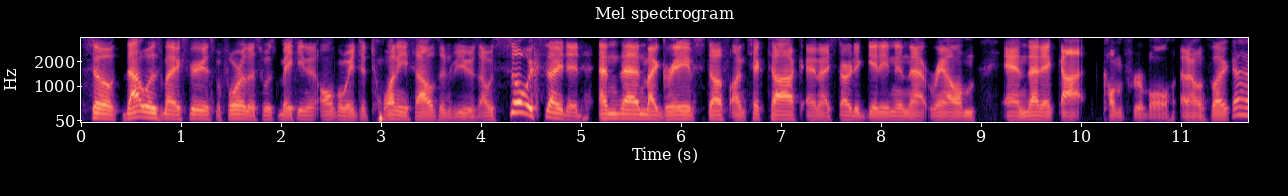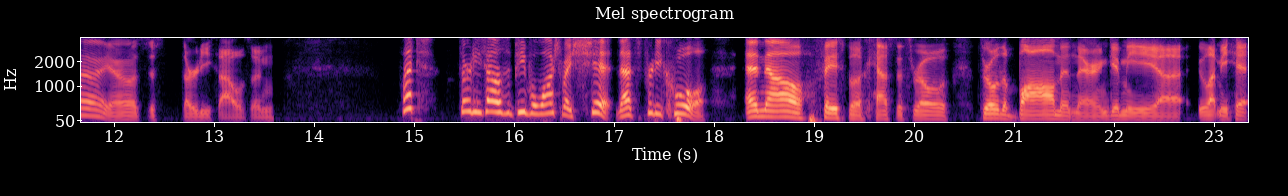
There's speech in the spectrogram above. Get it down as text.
so that was my experience before this was making it all the way to 20,000 views. I was so excited. And then my grave stuff on TikTok and I started getting in that realm and then it got comfortable and I was like, ah, you know, it's just 30,000. What? 30,000 people watch my shit. That's pretty cool. And now Facebook has to throw throw the bomb in there and give me uh let me hit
